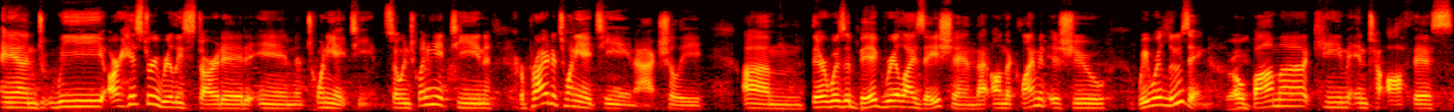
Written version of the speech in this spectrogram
And we, our history really started in 2018. So in 2018, or prior to 2018, actually, um, there was a big realization that on the climate issue, we were losing. Right. Obama came into office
